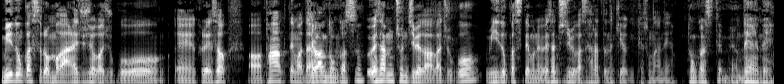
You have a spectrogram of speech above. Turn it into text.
미니 돈가스를 엄마가 안 해주셔가지고 예 그래서 어 방학 때마다 제왕 돈가스? 외삼촌 집에 가가지고 미니 돈가스 때문에 외삼촌 집에 가서 살았던 기억이 계속 나네요. 돈가스 때문에요? 네네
